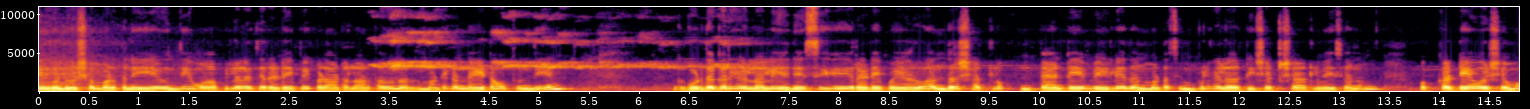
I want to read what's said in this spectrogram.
ఇదిగోండి వర్షం పడుతూనే ఉంది. మా పిల్లలు అయితే రెడీ అయిపోయి ఇక్కడ ఆటలు ఆడుతూ ఉన్నారనమాట ఇక్కడ నైట్ అవుతుంది. ఇంకా గుడి దగ్గరికి వెళ్ళాలి అనేసి రెడీ అయిపోయారు. అందరు షర్ట్లు ప్యాంట్ ఏం వేయలేదనమాట సింపుల్గా ఇలా టీ షర్ట్ షర్ట్లు వేశాను. ఒక్కటే వర్షము.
